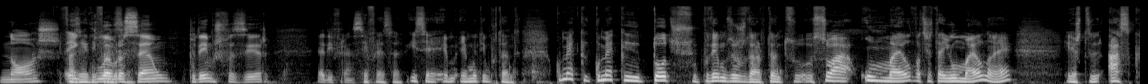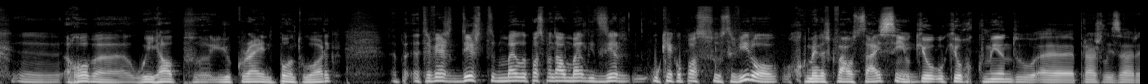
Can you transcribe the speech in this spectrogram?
nós, Fazem a em colaboração, podemos fazer a diferença. diferença. Isso é, é- é muito importante. Como é, que, como é que todos podemos ajudar? Portanto, só há um mail, vocês têm um mail, não é? Este ask, uh, arroba wehelpukraine.org. Através deste mail eu posso mandar um mail e dizer o que é que eu posso servir ou recomendas que vá ao site? Sim, e... o que eu, o que eu recomendo uh, para agilizar uh,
